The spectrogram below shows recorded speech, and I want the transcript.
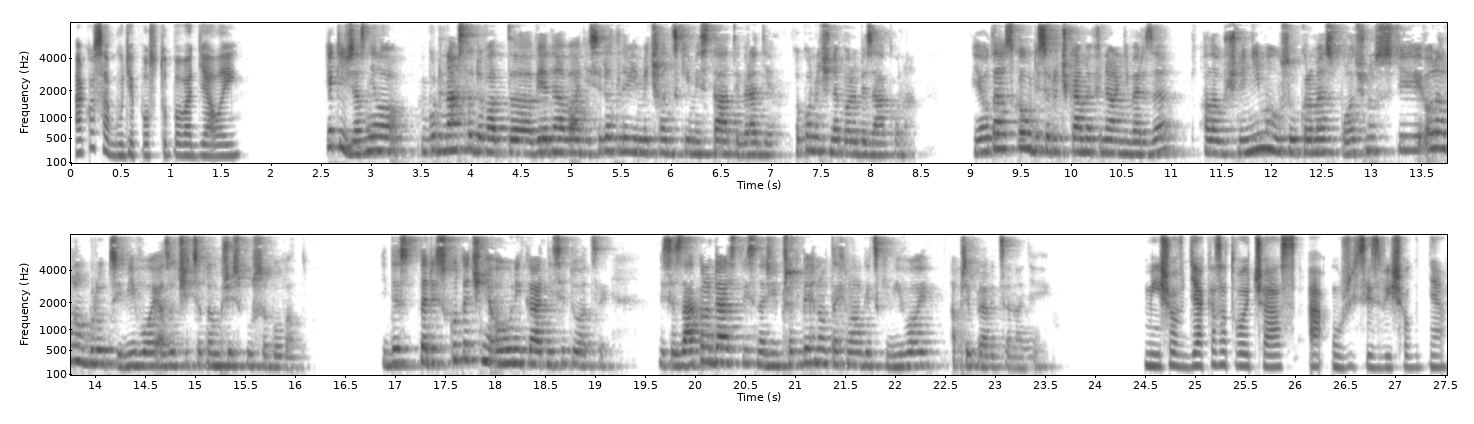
Ako sa bude postupovať ďalej? Jak již zaznělo, bude následovat eh, vyjednávání s jednotlivými členskými státy v Radě o konečné podobě zákona. Je otázkou, kdy se dočkáme finální verze, ale už nyní mohou soukromé společnosti odhadnout budoucí vývoj a začít se tomu přizpůsobovat. Jde tedy skutečně o unikátní situaci, kdy se zákonodárství snaží předběhnout technologický vývoj a připravit se na něj. Míšo, vďaka za tvoj čas a uži si zvyšok dňa.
